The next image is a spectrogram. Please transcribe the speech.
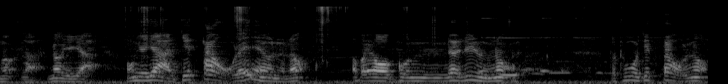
เนาะล่ะเนาะยายาของยายาเจ็ดเต้าเลยเนี่ยเนาะเอาไปออกคนได้ได้หนึ่งเนาะปลาทูเจ็ดเต่าเนาะ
